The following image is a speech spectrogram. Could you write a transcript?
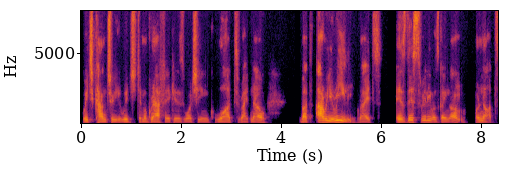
which country, which demographic is watching what right now. But are we really, right? is this really what's going on or not?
